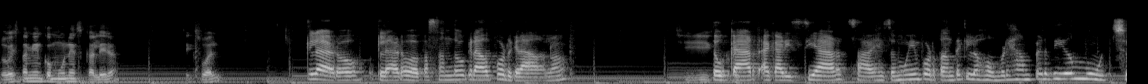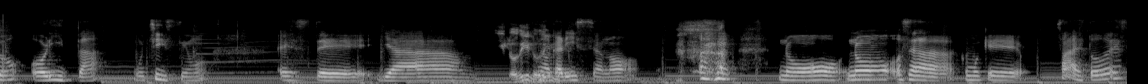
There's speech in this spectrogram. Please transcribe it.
¿Lo ves también como una escalera sexual? Claro, claro, va pasando grado por grado, ¿no? Sí. Tocar, acariciar, ¿sabes? Eso es muy importante que los hombres han perdido mucho ahorita, muchísimo. Este, ya Dilo, dilo, no dilo. acaricia, ¿no? no, no, o sea, como que, ¿sabes? Todo es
